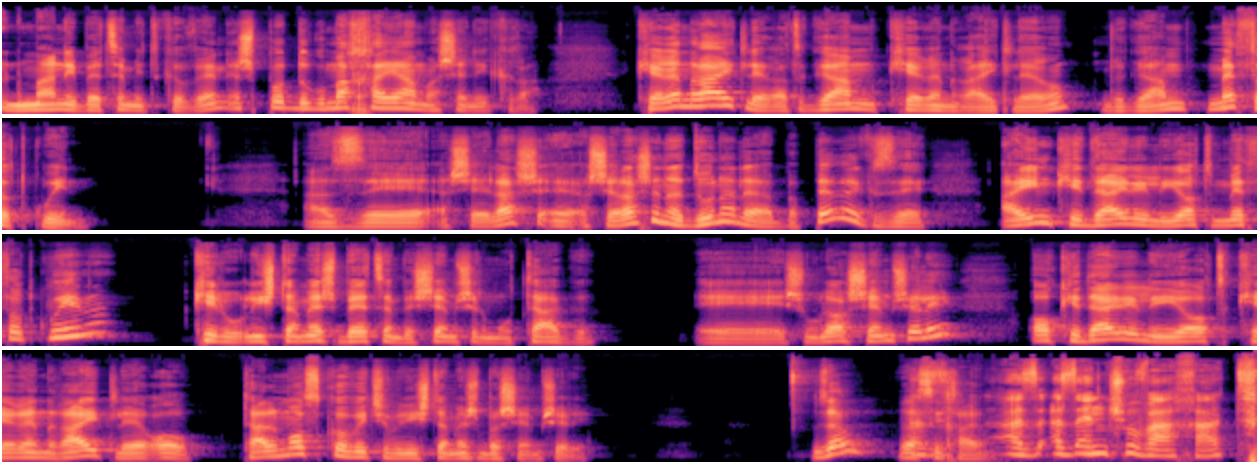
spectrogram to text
מה אני בעצם מתכוון? יש פה דוגמה חיה מה שנקרא. קרן רייטלר, את גם קרן רייטלר וגם מתוד קווין. אז uh, השאלה, ש... השאלה שנדון עליה בפרק זה, האם כדאי לי להיות מתוד קווין? כאילו להשתמש בעצם בשם של מותג uh, שהוא לא השם שלי, או כדאי לי להיות קרן רייטלר או טל מוסקוביץ' ולהשתמש בשם שלי. זהו, זה השיחה היום. אז, אז אין תשובה אחת.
